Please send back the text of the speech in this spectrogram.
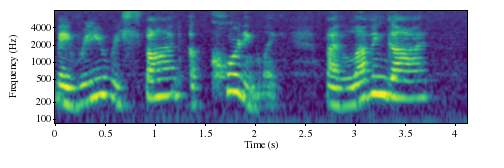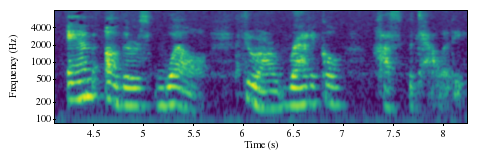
may we respond accordingly by loving God and others well through our radical hospitality.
